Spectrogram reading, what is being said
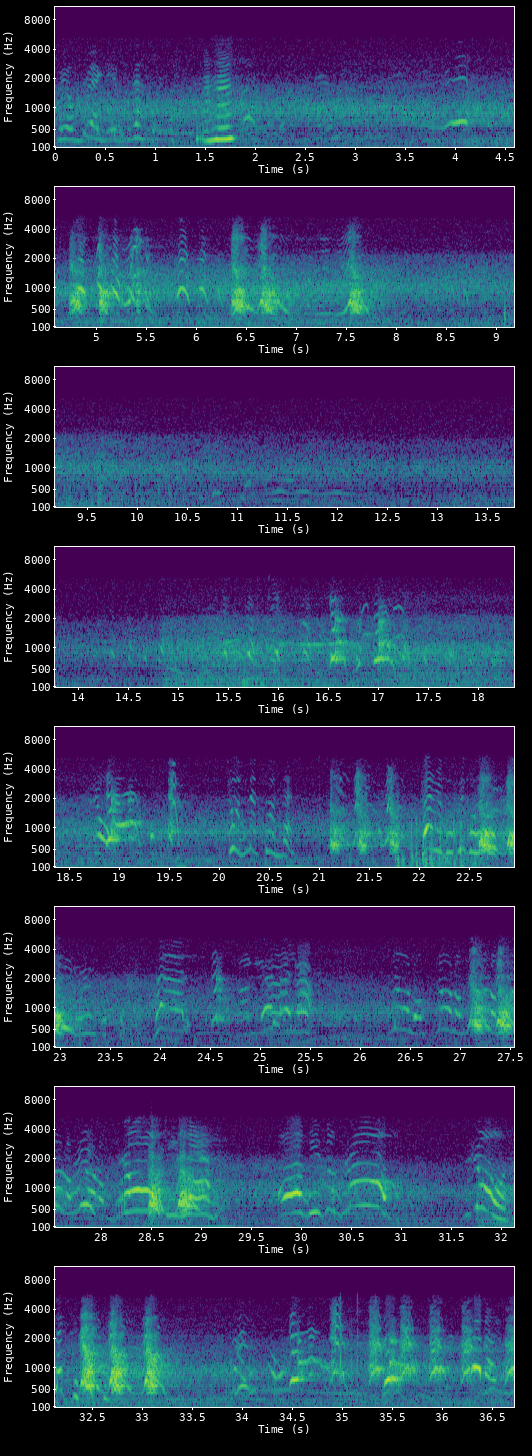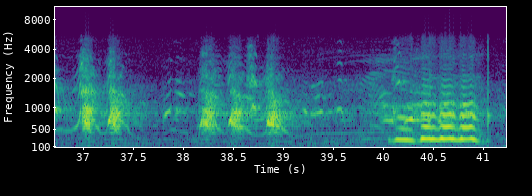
för jobbiga grejer på kassan. Mhm. Ha ha ha ha.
